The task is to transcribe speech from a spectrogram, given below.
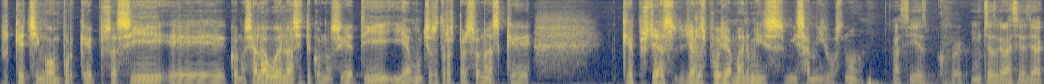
pues qué chingón porque pues así eh, conocí al abuelo, así te conocí a ti y a muchas otras personas que que pues ya, ya los puedo llamar mis, mis amigos, ¿no? Así es. Correcto. Muchas gracias, ya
